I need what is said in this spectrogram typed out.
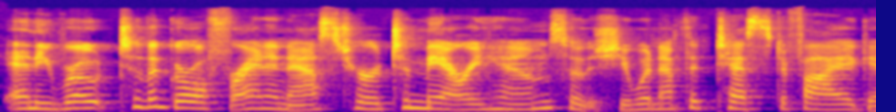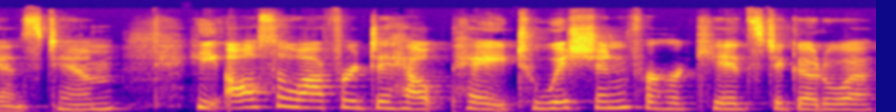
And he wrote to the girlfriend and asked her to marry him so that she wouldn't have to testify against him. He also offered to help pay tuition for her kids to go to a,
